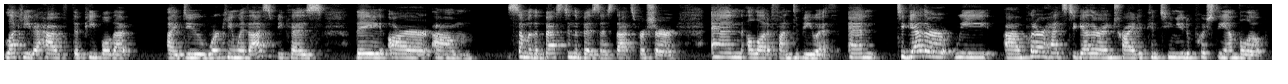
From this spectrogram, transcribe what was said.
lucky to have the people that I do working with us because they are um, some of the best in the business, that's for sure, and a lot of fun to be with. And together, we uh, put our heads together and try to continue to push the envelope.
